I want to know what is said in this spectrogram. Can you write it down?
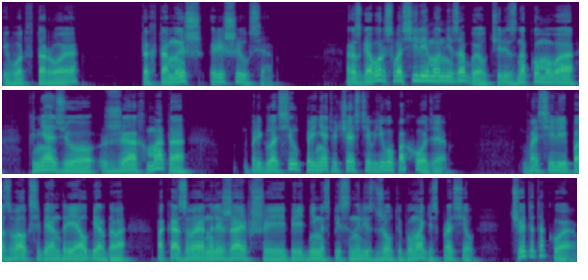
и вот второе. Тахтамыш решился. Разговор с Василием он не забыл. Через знакомого князю Жиахмата пригласил принять участие в его походе. Василий позвал к себе Андрея Албердова, показывая на лежавший перед ним исписанный лист желтой бумаги, спросил, «Что это такое?»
